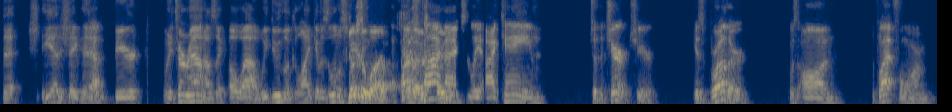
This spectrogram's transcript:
that sh- he had a shaved head, Yeah. beard. When he turned around, I was like, "Oh wow, we do look alike." It was a little scary. Just a wife. The first time, crazy. actually, I came to the church here. His brother was on the platform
